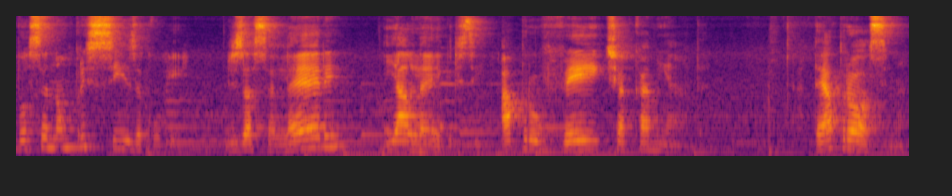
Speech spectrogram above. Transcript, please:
Você não precisa correr. Desacelere e alegre-se. Aproveite a caminhada. Até a próxima!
